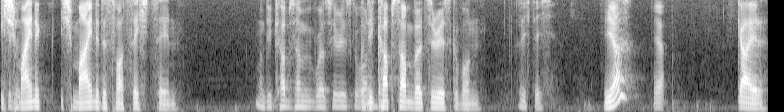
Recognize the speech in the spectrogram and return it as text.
Ich Bitte. meine, ich meine, das war 16. Und die Cubs haben World Series gewonnen. Und die Cubs haben World Series gewonnen. Richtig. Ja? Ja. Geil.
